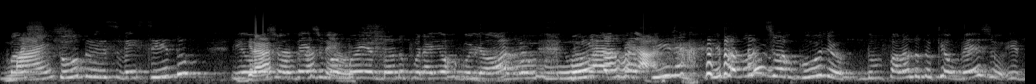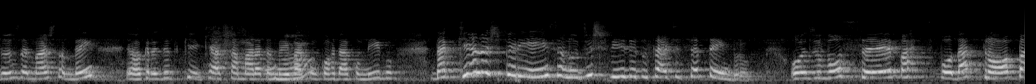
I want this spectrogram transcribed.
Mas, Mas- tudo isso vencido. E hoje eu vejo Deus. mamãe andando por aí orgulhosa do Muito lado da filha. E falando de orgulho, do- falando do que eu vejo e dos demais também, eu acredito que, que a Samara também Uhum. vai concordar comigo, daquela experiência no desfile do 7 de setembro, onde você participou da tropa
